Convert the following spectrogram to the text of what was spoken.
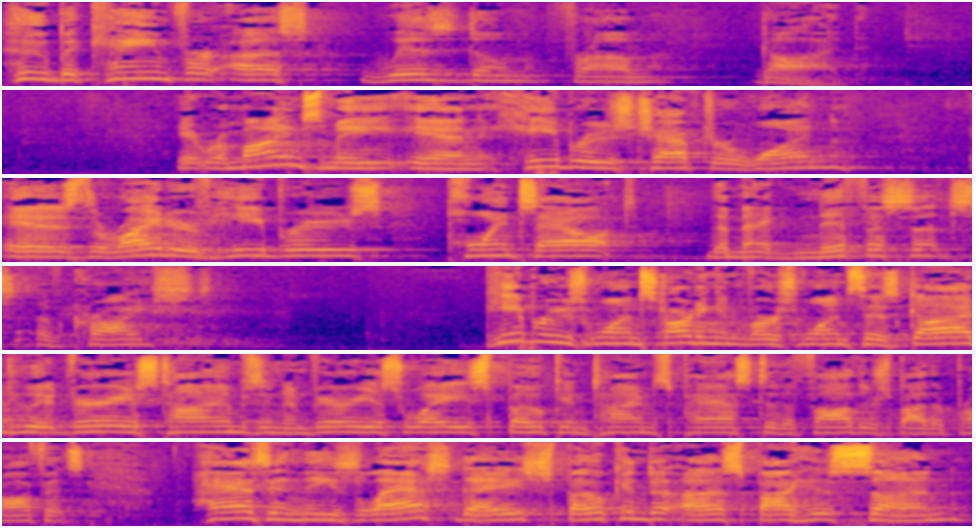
who became for us wisdom from God. It reminds me in Hebrews chapter 1, as the writer of Hebrews points out the magnificence of Christ. Hebrews 1, starting in verse 1, says, God, who at various times and in various ways spoke in times past to the fathers by the prophets, has in these last days spoken to us by his Son,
